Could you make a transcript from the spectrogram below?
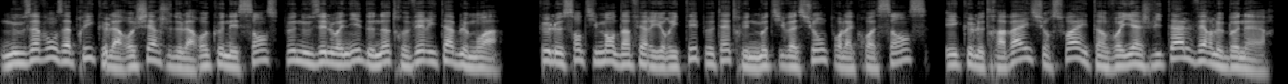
Nous avons appris que la recherche de la reconnaissance peut nous éloigner de notre véritable moi, que le sentiment d'infériorité peut être une motivation pour la croissance et que le travail sur soi est un voyage vital vers le bonheur.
